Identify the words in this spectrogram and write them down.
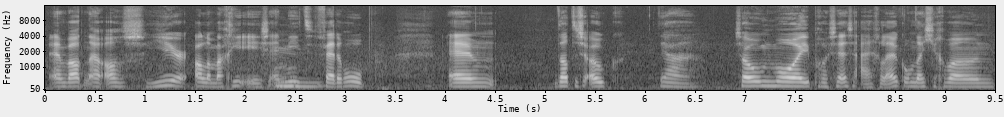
En wat nou als hier alle magie is en niet Mm. verderop? En dat is ook ja, zo'n mooi proces eigenlijk. Omdat je gewoon...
